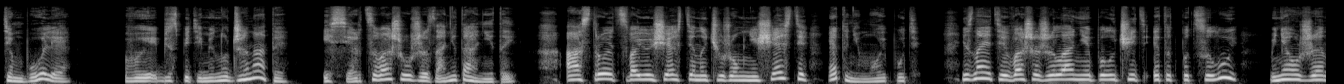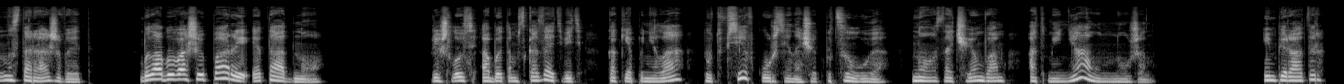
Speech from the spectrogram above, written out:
Тем более, вы без пяти минут женаты, и сердце ваше уже занято Анитой. А строить свое счастье на чужом несчастье — это не мой путь. И знаете, ваше желание получить этот поцелуй меня уже настораживает. Была бы вашей парой, это одно. Пришлось об этом сказать, ведь, как я поняла, тут все в курсе насчет поцелуя. Но зачем вам от меня он нужен? Император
